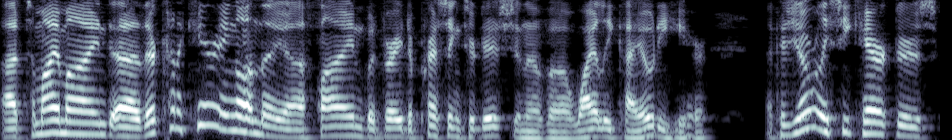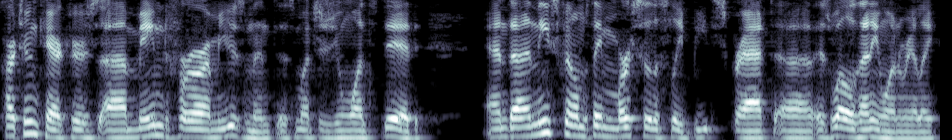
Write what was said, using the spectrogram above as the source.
Uh, to my mind, uh, they're kind of carrying on the uh, fine but very depressing tradition of uh, Wiley Coyote here, because you don't really see characters, cartoon characters, uh, maimed for our amusement as much as you once did. And uh, in these films, they mercilessly beat Scrat as well as anyone really.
